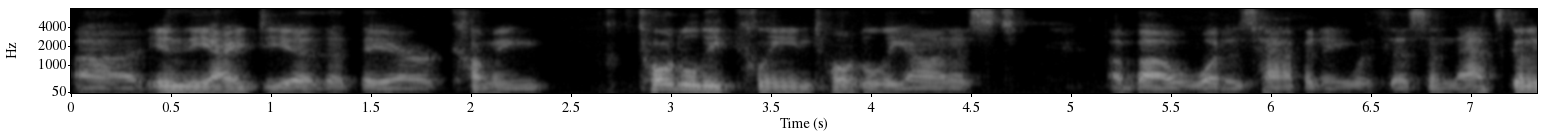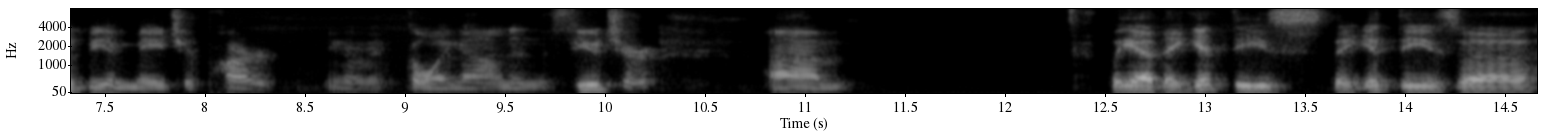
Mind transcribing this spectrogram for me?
uh, in the idea that they are coming totally clean, totally honest about what is happening with this, and that's going to be a major part, you know, going on in the future. Um, but yeah, they get these they get these uh,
